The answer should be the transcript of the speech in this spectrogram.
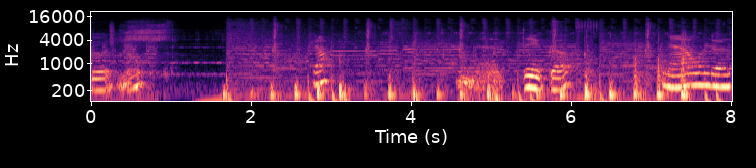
good? No. Yeah. And there you go. Now the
